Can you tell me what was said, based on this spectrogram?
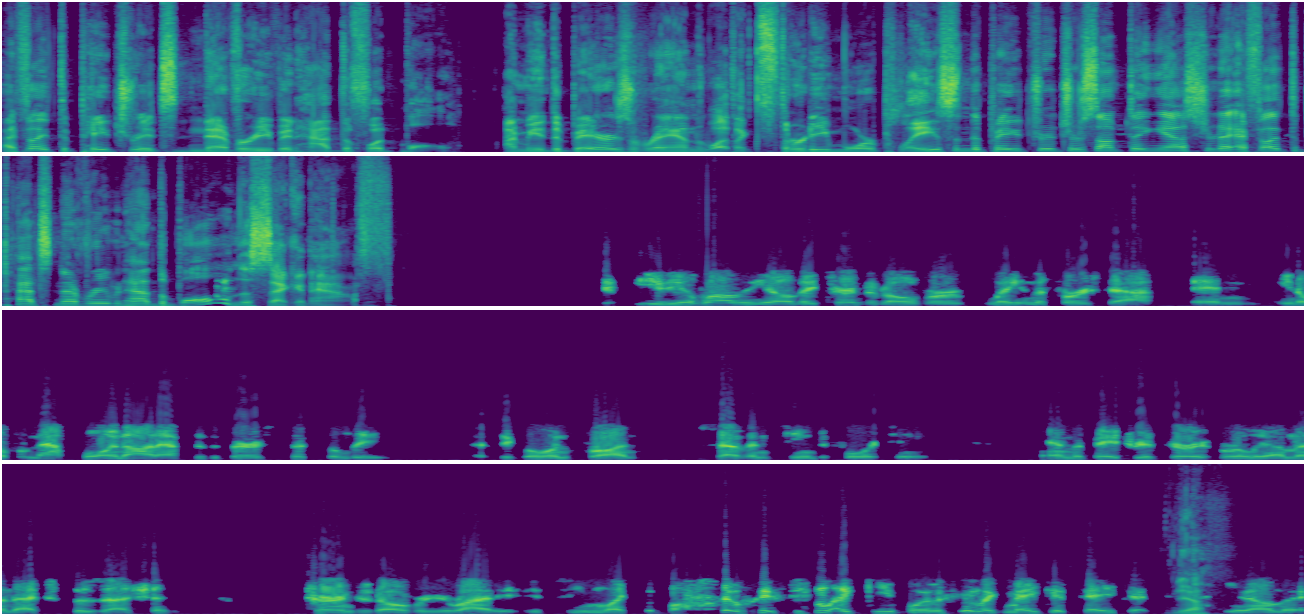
I feel like the Patriots never even had the football. I mean, the Bears ran what like 30 more plays than the Patriots or something yesterday. I feel like the Pats never even had the ball in the second half. Yeah, well, you know, they turned it over late in the first half, and you know, from that point on, after the Bears took the lead, to go in front, 17 to 14, and the Patriots very early on the next possession turned it over. You're right. It, it seemed like the ball. It seemed like keep. It seemed like make it, take it. Yeah. You know, the,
